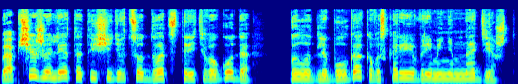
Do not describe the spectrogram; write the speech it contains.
Вообще же лето 1923 года было для Булгакова скорее временем надежд.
